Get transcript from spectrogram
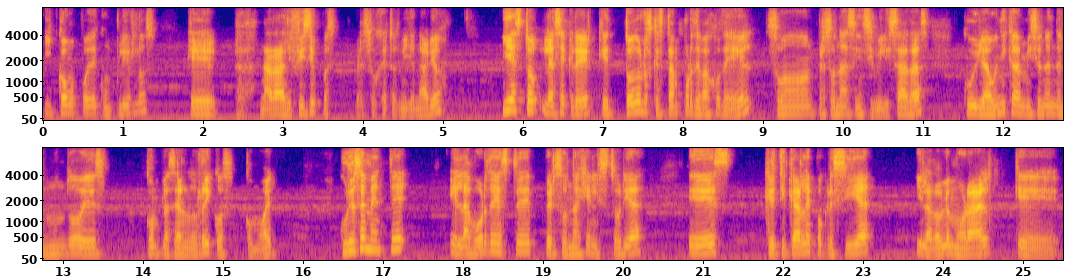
y cómo puede cumplirlos. Que eh, nada difícil, pues el sujeto es millonario, y esto le hace creer que todos los que están por debajo de él son personas incivilizadas cuya única misión en el mundo es complacer a los ricos, como él. Curiosamente, el labor de este personaje en la historia es criticar la hipocresía y la doble moral que,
